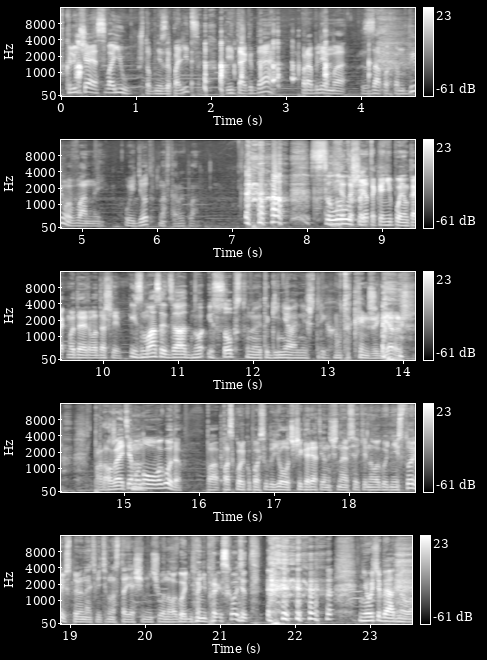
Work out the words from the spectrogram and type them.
включая свою, чтобы не запалиться, и тогда проблема с запахом дыма в ванной уйдет на второй план. Слушай. Я, я так и не понял, как мы до этого дошли. Измазать заодно и собственную, это гениальный штрих. Ну так инженеры ж. Продолжая тему Нового года. По поскольку повсюду елочки горят, я начинаю всякие новогодние истории вспоминать, ведь в настоящем ничего новогоднего не происходит. Не у тебя одного.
